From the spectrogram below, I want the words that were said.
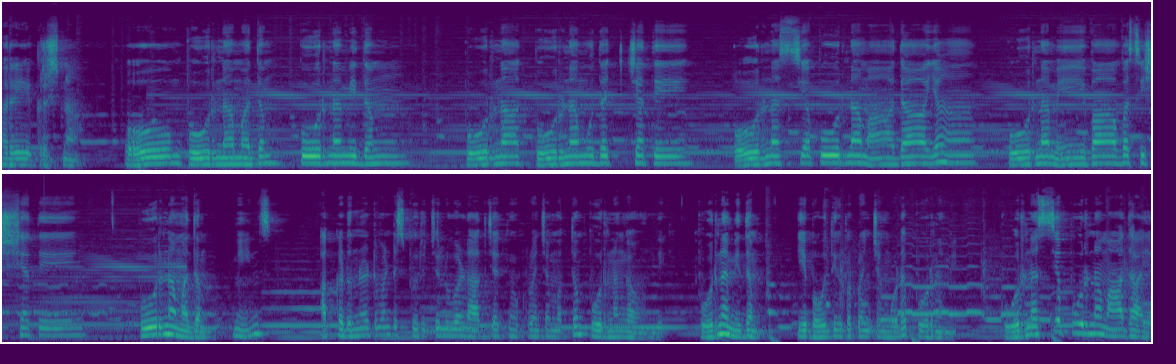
హరే కృష్ణ. ఓం పూర్ణమదం పూర్ణమిదం. పూర్ణాత్ పూర్ణముదచ్చతే పూర్ణస్య పూర్ణమాదాయ. పూర్ణమేవావశిష్యతే. పూర్ణమదం మీన్స్ అక్కడ ఉన్నటువంటి స్పిరిచువల్ వరల్డ్ ఆధ్యాత్మిక ప్రపంచం మొత్తం పూర్ణంగా ఉంది. పూర్ణమిదం ఈ భౌతిక ప్రపంచం కూడా పూర్ణమే. పూర్ణస్య పూర్ణమాదాయ.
